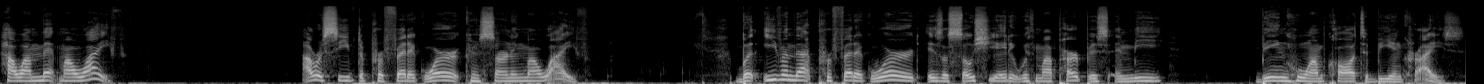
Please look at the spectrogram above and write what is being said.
how I met my wife. I received a prophetic word concerning my wife. But even that prophetic word is associated with my purpose and me being who I'm called to be in Christ.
